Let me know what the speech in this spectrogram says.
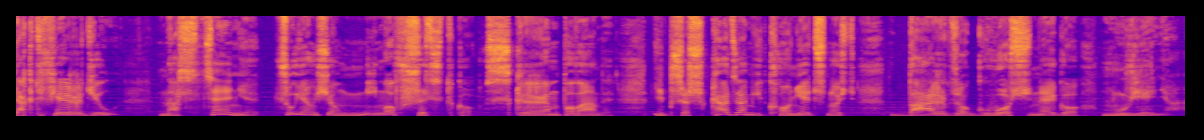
Jak twierdził, na scenie czuję się mimo wszystko skrępowany i przeszkadza mi konieczność bardzo głośnego mówienia.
